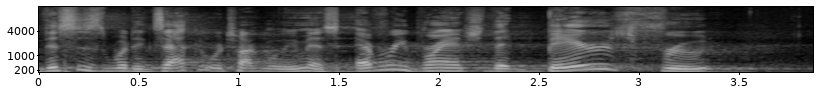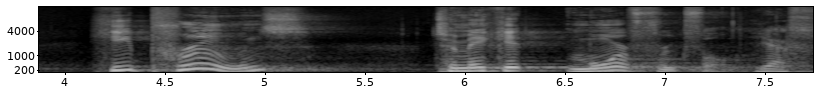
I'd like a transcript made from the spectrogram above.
this is what exactly we're talking about, we miss. Every branch that bears fruit, he prunes to make it more fruitful. Yes.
